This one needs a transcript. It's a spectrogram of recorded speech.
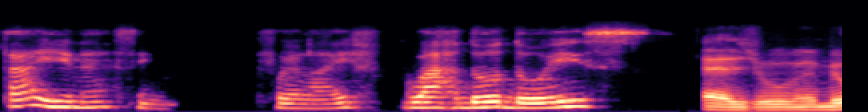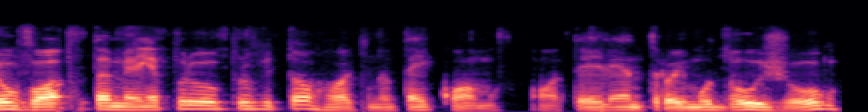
tá aí, né? Assim, foi lá e guardou dois. É, Ju, meu voto também é pro, pro Vitor Roque, não tem como. Ontem ele entrou e mudou o jogo.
